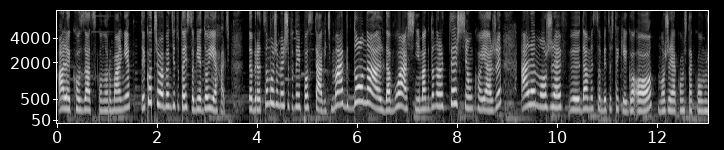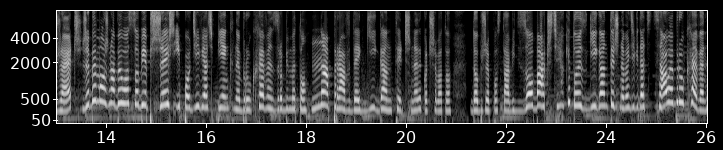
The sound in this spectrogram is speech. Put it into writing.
Ale kozacko normalnie. Tylko trzeba będzie tutaj sobie dojechać. Dobra, co możemy jeszcze tutaj postawić? McDonalda, właśnie. McDonald też się kojarzy, ale może damy sobie coś takiego. O, może jakąś taką rzecz. Żeby można było sobie przyjść i podziwiać piękne Brookhaven, zrobimy to naprawdę gigantyczne. Tylko trzeba to dobrze postawić. Zobaczcie, jakie to jest gigantyczne. Będzie widać całe Brookhaven.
